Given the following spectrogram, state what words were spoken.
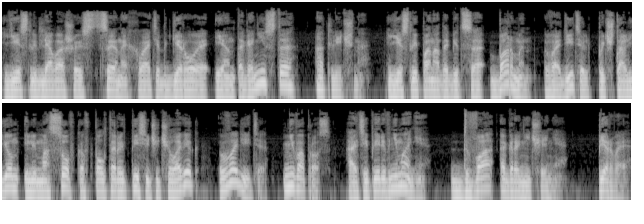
Если для вашей сцены хватит героя и антагониста, отлично. Если понадобится бармен, водитель, почтальон или массовка в полторы тысячи человек, вводите, не вопрос. А теперь внимание. Два ограничения. Первое.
